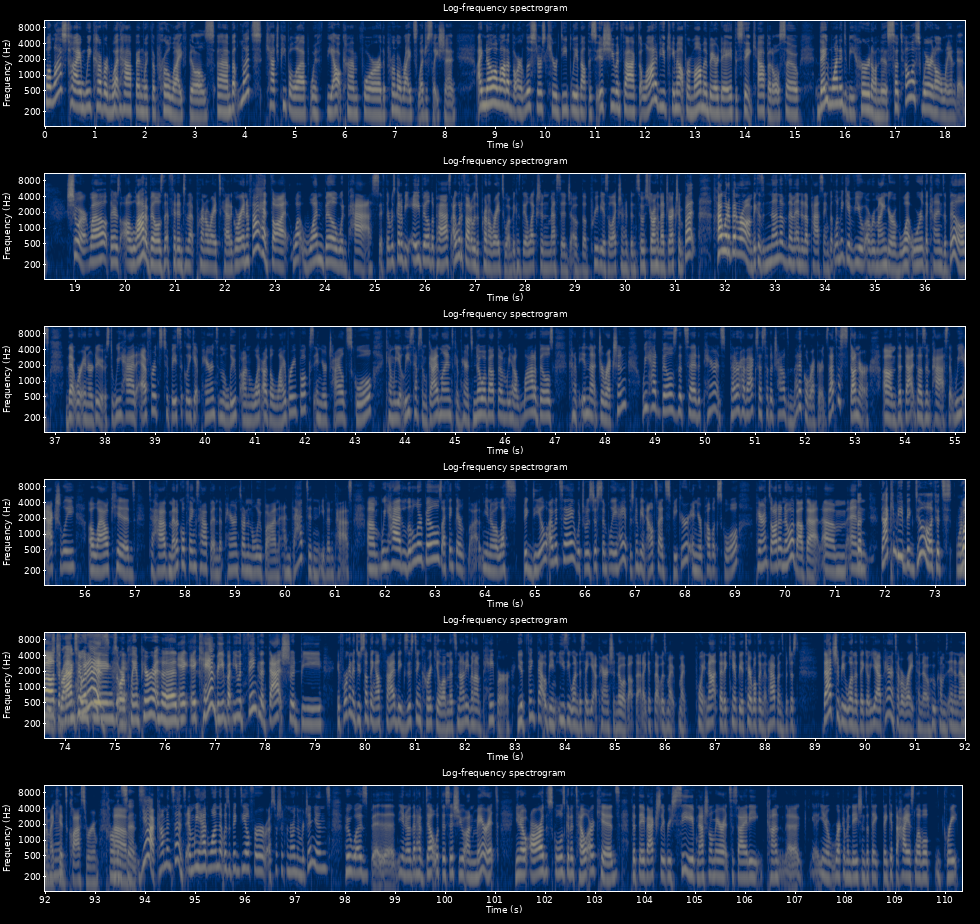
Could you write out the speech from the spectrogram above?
Well, last time we covered what happened with the pro life bills, um, but let's catch people up with the outcome for the parental rights legislation. I know a lot of our listeners care deeply about this issue. In fact, a lot of you came out for Mama Bear Day at the state capitol, so they wanted to be heard on this. So tell us where it all landed. Sure. Well, there's a lot of bills that fit into that parental rights category. And if I had thought what one bill would pass, if there was going to be a bill to pass, I would have thought it was a parental rights one because the election message of the previous election had been so strong in that direction. But I would have been wrong because none of them ended up passing. But let me give you a reminder of what were the kinds of bills that were introduced. We had efforts to basically get parents in the loop on what are the library books in your child's school. Can we at least have some guidelines? Can parents know about them? We had a lot of bills kind of in that direction. We had bills that said parents better have access to their child's medical records. That's a stunner um, that that doesn't pass, that we actually allow kids to have medical things happen that parents aren't in the loop on, and that didn't even pass. Um, we had littler bills. I think they're, uh, you know, a less big deal, I would say, which was just simply, hey, if there's going to be an outside speaker in your public school, parents ought to know about that. Um, and But that can be a big deal if it's one Well, of these it drag queen things or It- Planned Parenthood. It, it can be, but you would think that that should be. If we're going to do something outside the existing curriculum that's not even on paper, you'd think that would be an easy one to say, yeah, parents should know about that. I guess that was my, my point. Not that it can't be a terrible thing that happens, but just that should be one that they go, yeah, parents have a right to know who comes in and out of my kid's classroom. Mm-hmm. Um, Common sense. Yeah, common sense. And we had one that was a big deal for, especially for Northern Virginians who was, uh, you know, that have dealt with this issue on merit. You know, are the schools going to tell our kids that they've actually received National Merit Society, con, uh, you know, recommendations that they, they get the highest level, great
